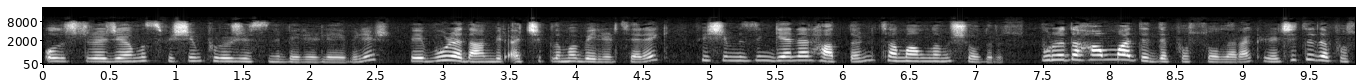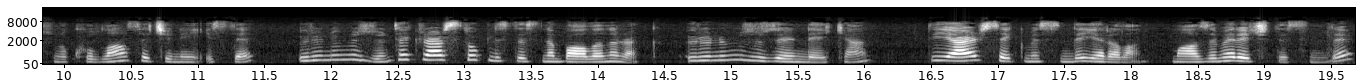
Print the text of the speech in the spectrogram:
oluşturacağımız fişin projesini belirleyebilir ve buradan bir açıklama belirterek fişimizin genel hatlarını tamamlamış oluruz. Burada ham madde deposu olarak reçete deposunu kullan seçeneği ise ürünümüzün tekrar stok listesine bağlanarak ürünümüz üzerindeyken diğer sekmesinde yer alan malzeme reçetesinde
